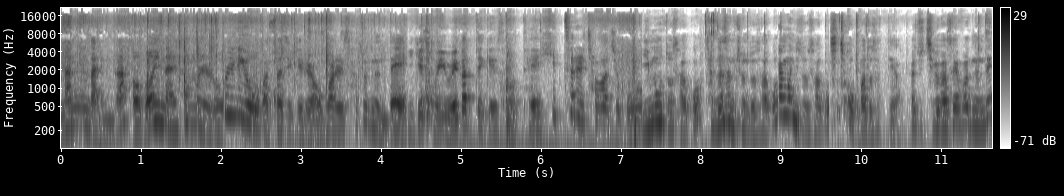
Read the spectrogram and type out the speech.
지난달인가 어버이날 선물로 폴리오 마사지기를 엄마를 사줬는데 이게 저희 외가댁에서 대히트를 쳐가지고 이모도 사고 작은 삼촌도 사고 할머니도 사고 친척 오빠도 샀대요. 그래서 집에 가서 해봤는데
